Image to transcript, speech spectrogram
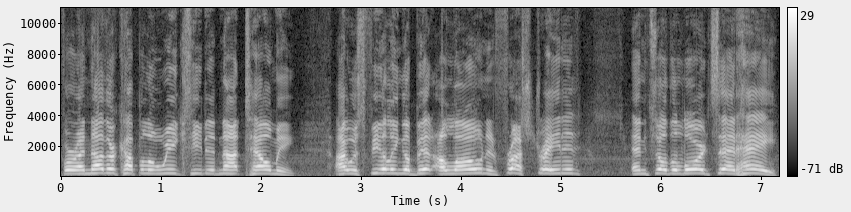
For another couple of weeks, He did not tell me. I was feeling a bit alone and frustrated. And so the Lord said, Hey,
